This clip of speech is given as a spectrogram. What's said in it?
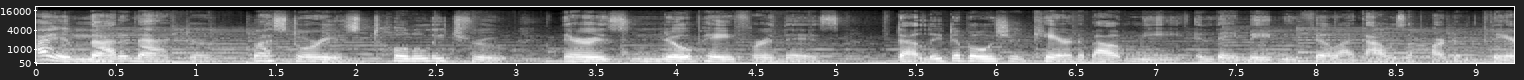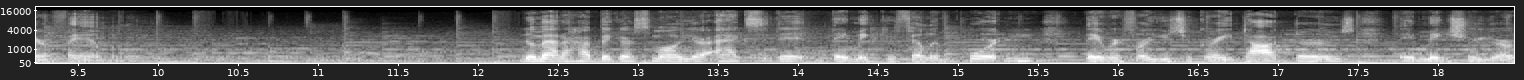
I am not an actor. My story is totally true. There is no pay for this. Dudley DeBosier cared about me and they made me feel like I was a part of their family. No matter how big or small your accident, they make you feel important. They refer you to great doctors. They make sure you're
